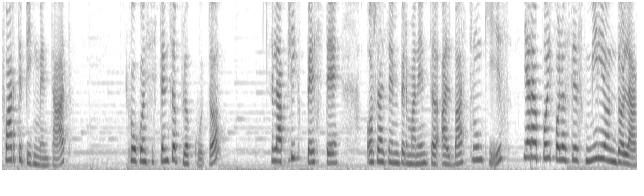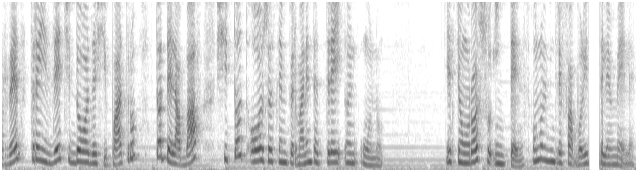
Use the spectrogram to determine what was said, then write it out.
foarte pigmentat, cu o consistență plăcută. Îl aplic peste o șase permanentă albastru închis, iar apoi folosesc Million Dollar Red 3024, tot de la BAF și tot o șase permanentă 3 în 1. Este un roșu intens, unul dintre favoritele mele.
